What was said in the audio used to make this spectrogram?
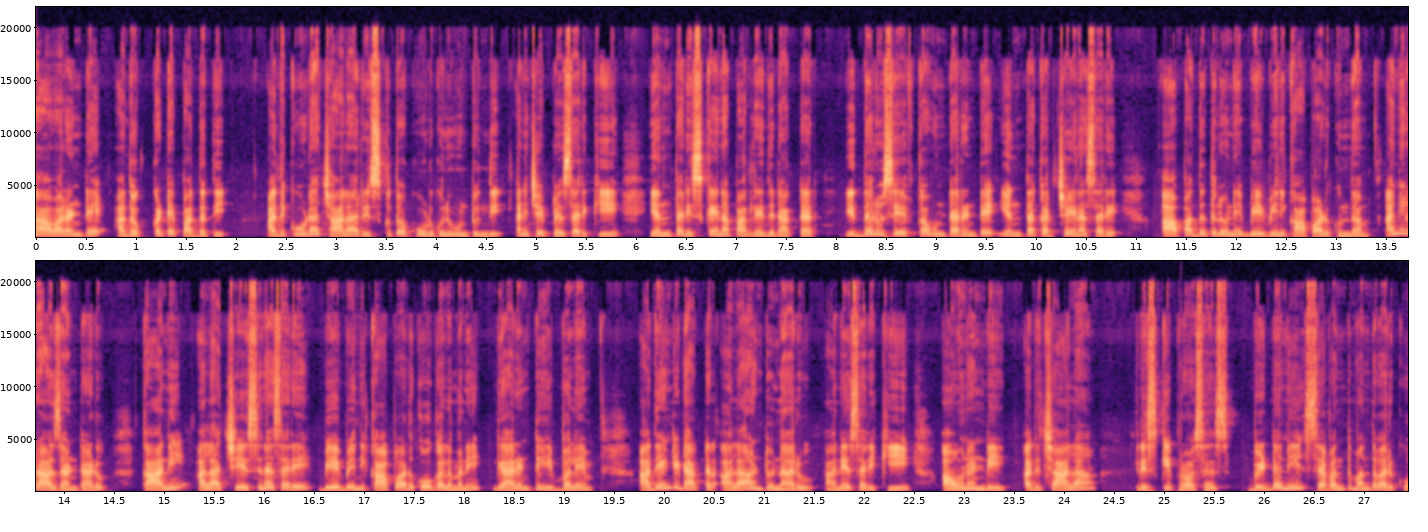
కావాలంటే అదొక్కటే పద్ధతి. అది కూడా చాలా రిస్క్తో కూడుకుని ఉంటుంది అని చెప్పేసరికి ఎంత రిస్క్ అయినా పర్లేదు డాక్టర్. ఇద్దరూ సేఫ్గా ఉంటారంటే ఎంత ఖర్చైనా సరే ఆ పద్ధతిలోనే బేబీని కాపాడుకుందాం అని రాజు అంటాడు. కానీ అలా చేసినా సరే బేబీని కాపాడుకోగలమని గ్యారంటీ ఇవ్వలేం. అదేంటి డాక్టర్ అలా అంటున్నారు? అనేసరికి అవునండి అది చాలా రిస్కీ ప్రాసెస్. బిడ్డని సెవెంత్ మంత్ వరకు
